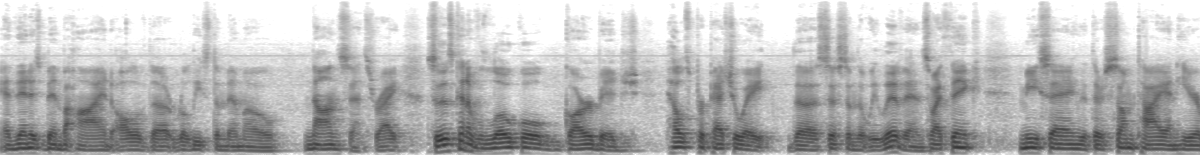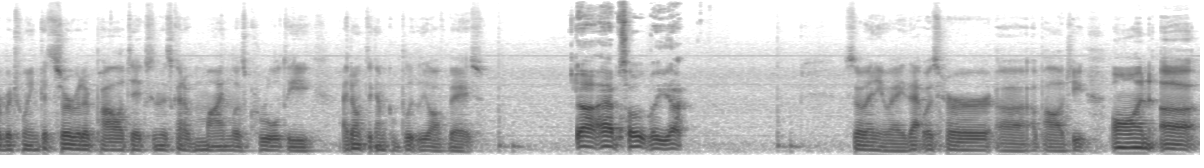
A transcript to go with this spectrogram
and then has been behind all of the release the memo nonsense, right? So this kind of local garbage helps perpetuate the system that we live in. So I think me saying that there's some tie in here between conservative politics and this kind of mindless cruelty, I don't think I'm completely off base. Uh, absolutely, yeah. So, anyway, that was her uh, apology. On a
